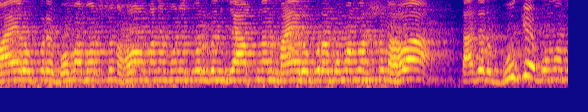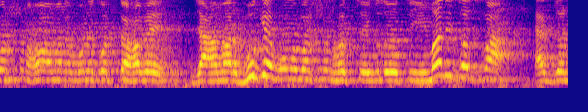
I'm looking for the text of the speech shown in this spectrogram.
মায়ের উপরে বোমা বর্ষণ হওয়া মানে মনে করবেন যে আপনার মায়ের উপরে বোমা বর্ষণ হওয়া। তাদের বুকে বোমা বর্ষণ হওয়া মানে মনে করতে হবে যে আমার বুকে বোমা বর্ষণ হচ্ছে, এগুলো হচ্ছে ইমানি জজবা একজন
